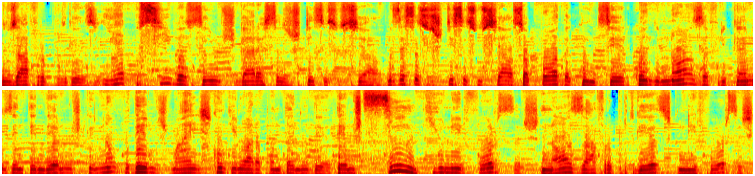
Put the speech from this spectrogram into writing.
dos afro-portugueses portugueses. E é possível sim chegar a essa justiça social. Mas essa justiça social só pode acontecer quando nós, africanos, entendermos que não podemos mais continuar apontando o dedo. Temos sim que unir forças, nós, afro-portugueses, unir forças,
